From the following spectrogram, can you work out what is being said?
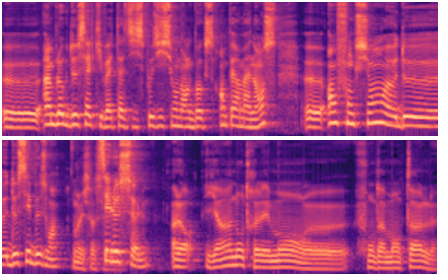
un bloc de sel qui va être à disposition dans le box en permanence en fonction de, de ses besoins. Oui, c'est le seul. Alors, il y a un autre élément euh, fondamental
